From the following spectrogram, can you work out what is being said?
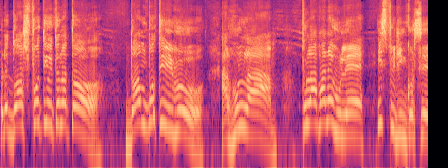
ওটা দশ পতি হইতো না তো। দম্পতি হইব। আর শুনলাম, পোলাফানে বলে স্পিডিং করছে।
